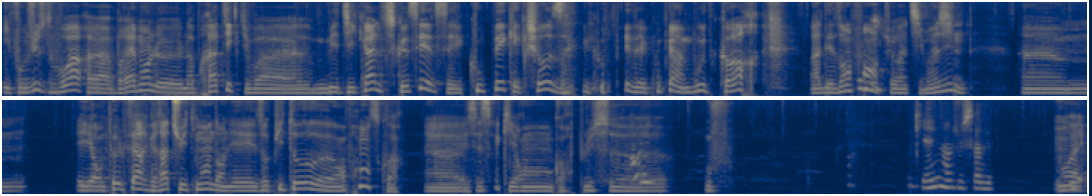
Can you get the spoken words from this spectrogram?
il faut juste voir euh, vraiment le, la pratique, tu vois, euh, médicale, ce que c'est. C'est couper quelque chose, couper, de- couper un bout de corps à des enfants, Oui. tu vois, t'imagines. Et on peut le faire gratuitement dans les hôpitaux en France, quoi. Et c'est ça qui rend encore plus euh, ouf. Ok, je savais. Ouais,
